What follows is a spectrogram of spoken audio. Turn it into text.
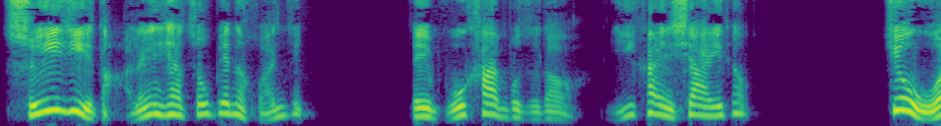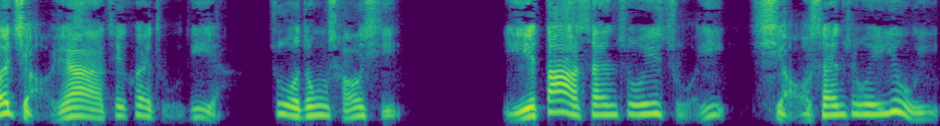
随即打量一下周边的环境。这不看不知道啊，一看吓一跳。就我脚下这块土地啊，坐东朝西，以大山作为左翼，小山作为右翼。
